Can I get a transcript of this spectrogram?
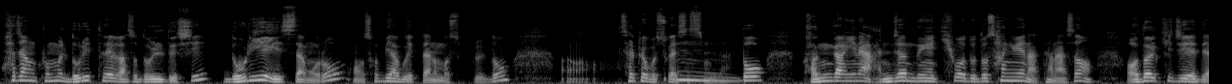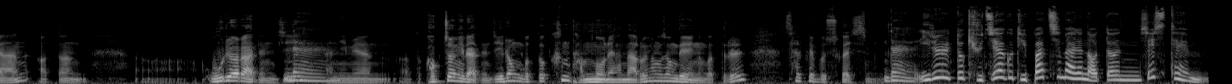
화장품을 놀이터에 가서 놀듯이 놀이의 일상으로 어, 소비하고 있다는 모습들도 어, 살펴볼 수가 있었습니다. 음. 또 건강이나 안전 등의 키워드도 상위에 나타나서 어덜 키즈에 대한 어떤 우려라든지 네. 아니면 걱정이라든지 이런 것도 큰 담론의 하나로 형성되어 있는 것들을 살펴볼 수가 있습니다. 네, 이를 또 규제하고 뒷받침하는 어떤 시스템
